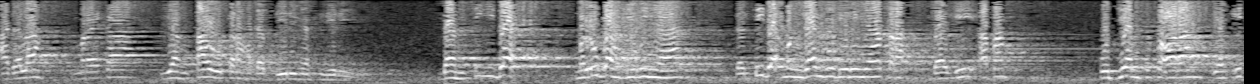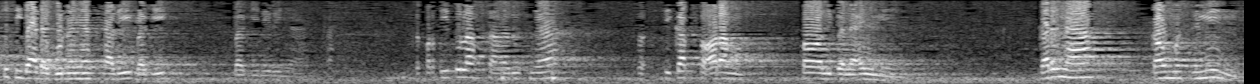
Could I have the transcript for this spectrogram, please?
adalah mereka yang tahu terhadap dirinya sendiri dan tidak merubah dirinya dan tidak mengganggu dirinya bagi apa pujian seseorang yang itu tidak ada gunanya sekali bagi bagi dirinya. Nah, seperti itulah seharusnya sikap seorang talibul ilmi. Karena kaum muslimin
